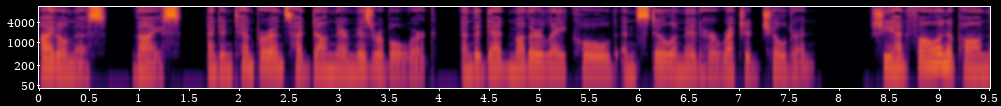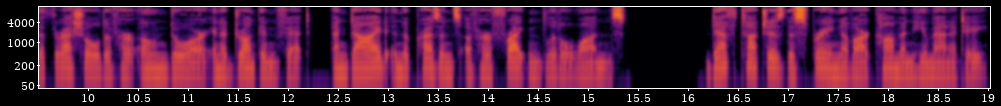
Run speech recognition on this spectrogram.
Idleness, vice, and intemperance had done their miserable work, and the dead mother lay cold and still amid her wretched children. She had fallen upon the threshold of her own door in a drunken fit, and died in the presence of her frightened little ones. Death touches the spring of our common humanity.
